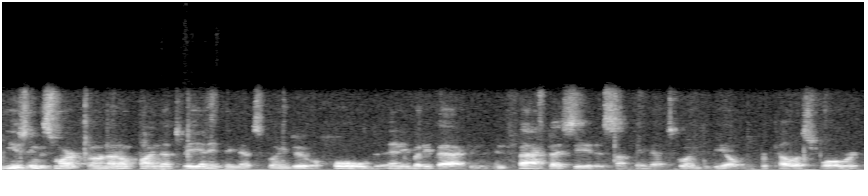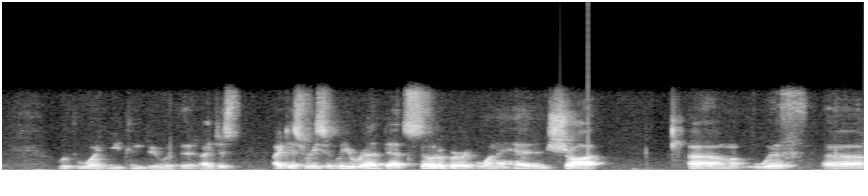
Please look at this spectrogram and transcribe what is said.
using the smartphone. I don't find that to be anything that's going to hold anybody back. In, in fact, I see it as something that's going to be able to propel us forward with what you can do with it. I just, I just recently read that Soderbergh went ahead and shot um, with uh,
